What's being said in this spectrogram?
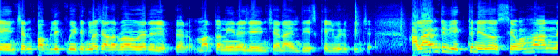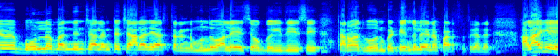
చేయించాను. పబ్లిక్ మీటింగ్లో చంద్రబాబు గారే చెప్పారు. మొత్తం నేనే చేయించాను ఆయన తీసుకెళ్ళి విడిపించాను అలాంటి వ్యక్తిని ఏదో సింహాన్ని బోన్లో బంధించాలంటే చాలా చేస్తారండి. ముందు వలేసి ఒక గొయ్యి తీసి తర్వాత బోన్ పెట్టి ఎందులో అయినా పడుతుంది కదా అలాగే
